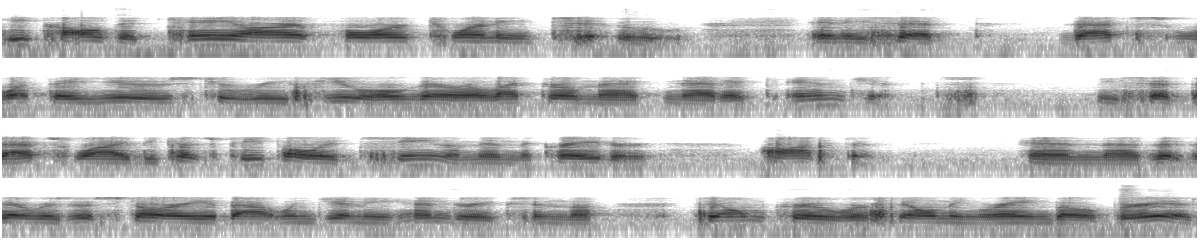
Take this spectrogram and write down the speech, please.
He called it KR 422. And he said that's what they use to refuel their electromagnetic engines. He said that's why, because people had seen them in the crater often. And uh, th- there was a story about when Jimi Hendrix and the film crew were filming Rainbow Bridge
